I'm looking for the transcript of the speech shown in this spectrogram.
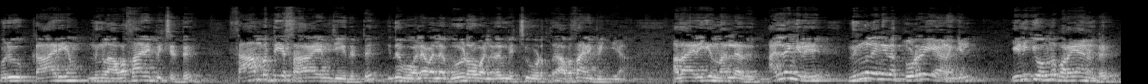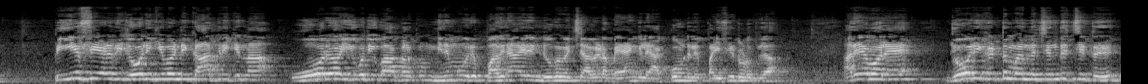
ഒരു കാര്യം നിങ്ങൾ അവസാനിപ്പിച്ചിട്ട് സാമ്പത്തിക സഹായം ചെയ്തിട്ട് ഇതുപോലെ വല്ല വീടോ വല്ലതും വെച്ചു കൊടുത്ത് അവസാനിപ്പിക്കുക. അതായിരിക്കും നല്ലത്. അല്ലെങ്കിൽ നിങ്ങൾ ഇങ്ങനെ തുടരുകയാണെങ്കിൽ എനിക്ക് ഒന്ന് പറയാനുണ്ട്. പി എസ് സി എഴുതി ജോലിക്ക് വേണ്ടി കാത്തിരിക്കുന്ന ഓരോ യുവതി യുവാക്കൾക്കും മിനിമം ഒരു പതിനായിരം രൂപ വെച്ച് അവരുടെ ബാങ്കിലെ അക്കൗണ്ടിൽ പൈസ ഇട്ട് കൊടുക്കുക. അതേപോലെ ജോലി കിട്ടുമെന്ന് ചിന്തിച്ചിട്ട്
